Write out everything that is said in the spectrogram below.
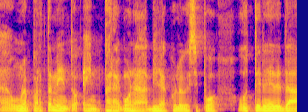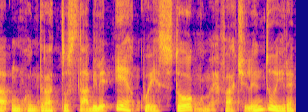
eh, un appartamento è imparagonabile a quello che si può ottenere da un contratto stabile e a questo, come è facile intuire,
